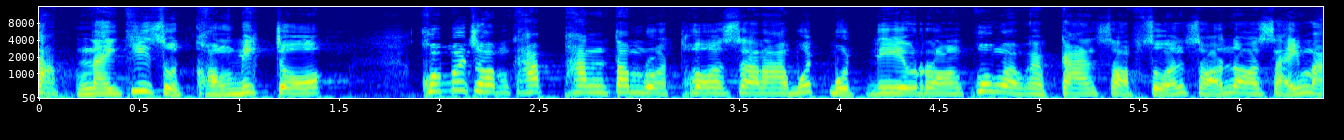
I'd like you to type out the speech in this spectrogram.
จับในที่สุดของบิ๊กโจ๊กคุณผู้ชมครับ พันตำรวจโทสราวุฒิบุตรดีรองผู้กำกับการสอบสวนสอนอสายไหม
